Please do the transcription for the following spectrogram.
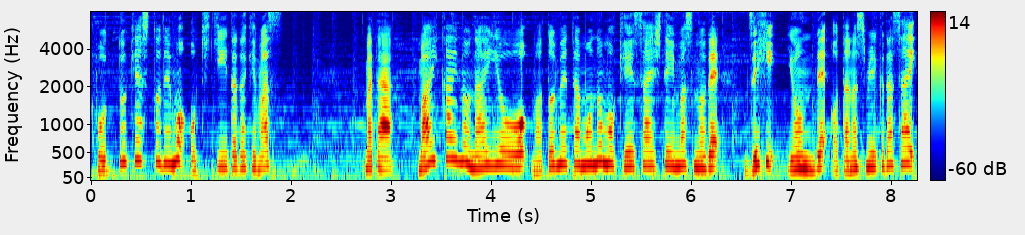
ポッドキャストでもお聞きいただけます。また毎回の内容をまとめたものも掲載していますのでぜひ読んでお楽しみください。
